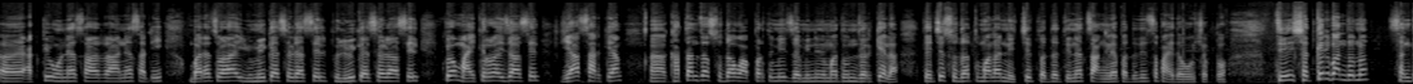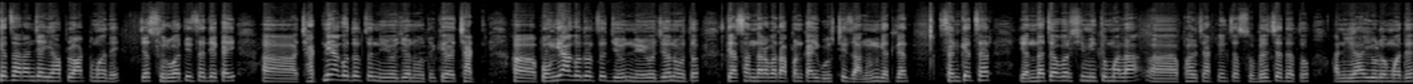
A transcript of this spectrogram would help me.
ॲक्टिव्ह होण्यासा राहण्यासाठी बऱ्याच वेळा युमिक ॲसिड असेल फ्युल्विक ॲसिड असेल किंवा मायक्रोरायझा असेल यासारख्या खतांचा सुद्धा वापर तुम्ही जमिनीमधून जर केला त्याचेसुद्धा तुम्हाला निश्चित पद्धतीनं चांगल्या पद्धतीचा फायदा होऊ शकतो. ते शेतकरी बांधवांनो संकेतसारांच्या ह्या प्लॉटमध्ये ज्या सुरुवातीचं जे काही छाटणी अगोदरचं नियोजन होतं किंवा छाट पोंग्या अगोदरचं जे नियोजन होतं त्या संदर्भात आपण काही गोष्टी जाणून घेतल्यात. संकेत सर यंदाच्या वर्षी मी तुम्हाला अं, फळचाटणीच्या शुभेच्छा देतो आणि या व्हिडिओमध्ये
